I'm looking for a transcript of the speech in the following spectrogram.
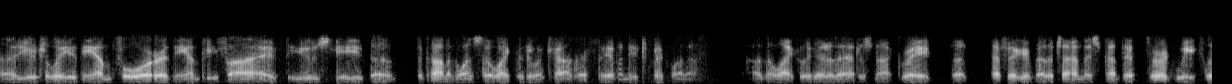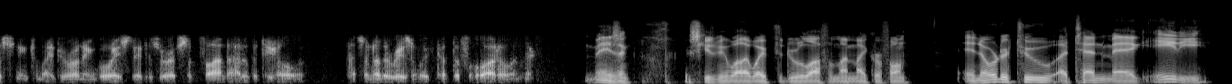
Uh, usually the M4, the MP5, the Uzi, the, the common ones they're likely to encounter if they ever need to pick one up. Uh, the likelihood of that is not great, but I figure by the time they spent their third week listening to my droning voice, they deserve some fun out of the deal. That's another reason we've got the full auto in there. Amazing. Excuse me while I wipe the drool off of my microphone. In order to attend MAG 80,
